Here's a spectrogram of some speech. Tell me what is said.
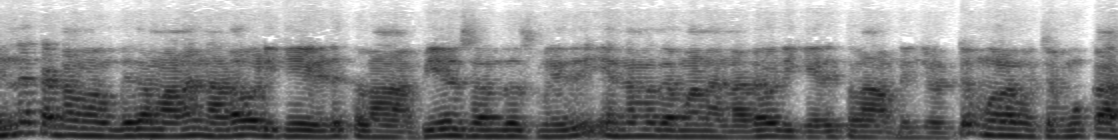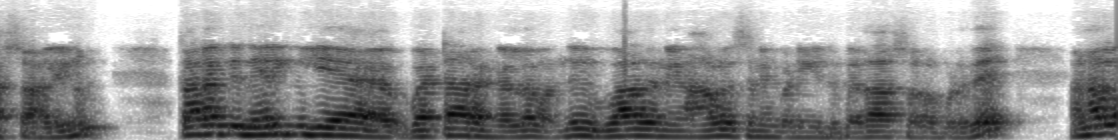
என்ன கட்ட விதமான நடவடிக்கை எடுக்கலாம்? பி எல் சந்தோஷ் மீது என்ன விதமான நடவடிக்கை எடுக்கலாம் அப்படின்னு சொல்லிட்டு முதலமைச்சர் மு க ஸ்டாலினும் தனக்கு நெருங்கிய வட்டாரங்கள்ல வந்து விவாதனை ஆலோசனை பண்ணிட்டு இருக்கதா சொல்லப்படுது. அதனால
